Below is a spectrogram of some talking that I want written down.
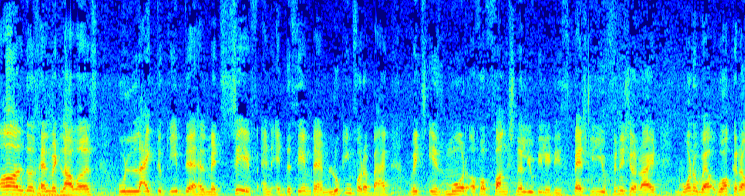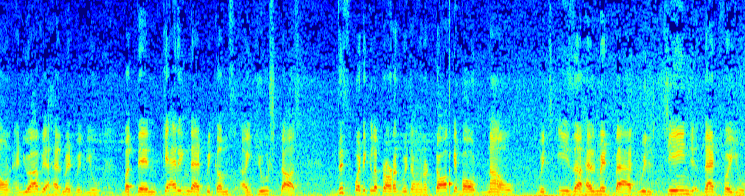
all those helmet lovers who like to keep their helmet safe and at the same time looking for a bag which is more of a functional utility. Especially you finish your ride you want to walk around and you have your helmet with you but then carrying that becomes a huge task. This particular product which i want to talk about now which is a helmet bag will change that for you.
